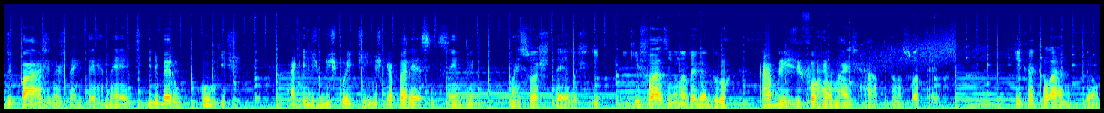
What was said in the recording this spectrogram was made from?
de páginas da internet que liberam cookies, aqueles biscoitinhos que aparecem sempre nas suas telas e, e que fazem o navegador abrir de forma mais rápida na sua tela. Fica claro, então,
